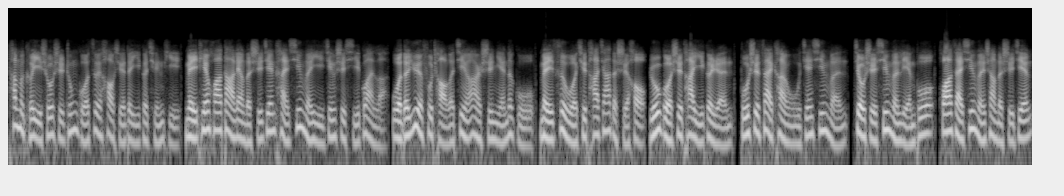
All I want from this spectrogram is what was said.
他们可以说是中国最好学的一个群体，每天花大量的时间看新闻已经是习惯了。我的岳父炒了近二十年的股，每次我去他家的时候，如果是他一个人，不是在看午间新闻，就是新闻联播，花在新闻上的时间。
